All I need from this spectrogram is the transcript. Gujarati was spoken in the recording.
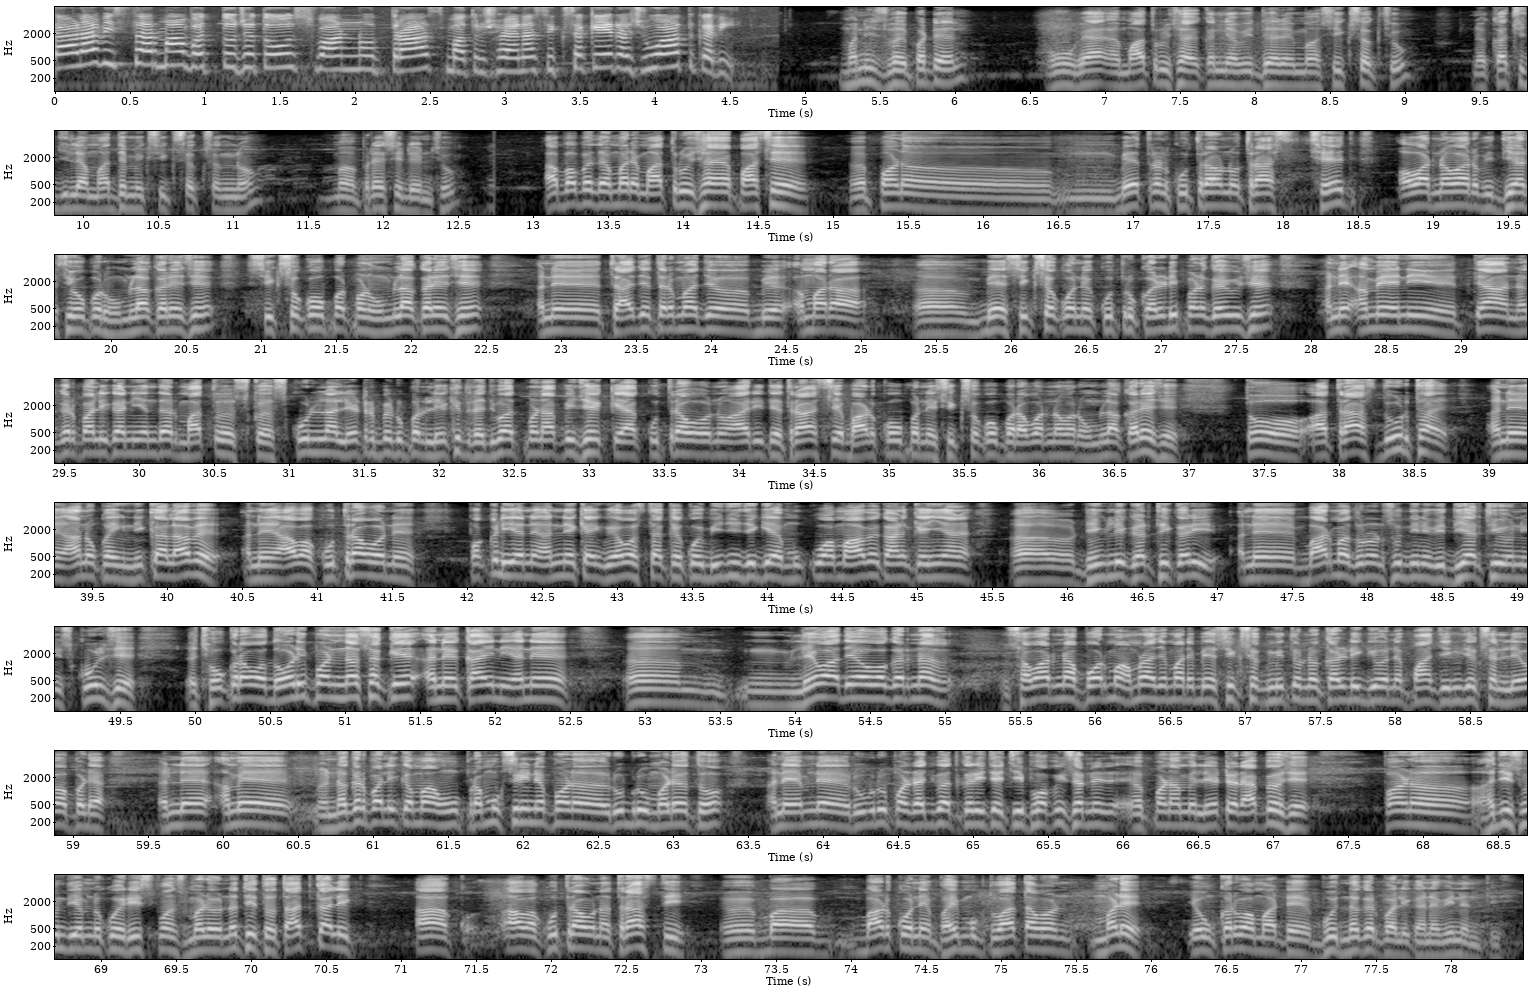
શાળા વિસ્તારમાં વધતો જતો શ્વાનનો ત્રાસ માતૃછાયાના શિક્ષકે રજૂઆત કરી. મનીષભાઈ પટેલ, હું માતૃછાયા કન્યા વિદ્યાલયમાં શિક્ષક છું ને કચ્છ જિલ્લા માધ્યમિક શિક્ષક સંઘનો પ્રેસિડેન્ટ છું. આ બાબતે અમારે માતૃછાયા પાસે પણ બે ત્રણ કૂતરાઓનો ત્રાસ છે જ. અવારનવાર વિદ્યાર્થીઓ પર હુમલા કરે છે, શિક્ષકો પર પણ હુમલા કરે છે અને તાજેતરમાં જ બે, અમારા બે શિક્ષકોને કૂતરું કરડી પણ ગયું છે. અને અમે એની ત્યાં નગરપાલિકાની અંદર માત્ર સ્ક- સ્કૂલના લેટરપેડ ઉપર લેખિત રજૂઆત પણ આપી છે કે આ કૂતરાઓનો આ રીતે ત્રાસ છે, બાળકો ઉપર અને શિક્ષકો ઉપર અવારનવાર હુમલા કરે છે. તો આ ત્રાસ દૂર થાય અને આનો કંઈક નિકાલ આવે અને આવા કૂતરાઓને પકડી અને અન્ય કંઈક વ્યવસ્થા કે કોઈ બીજી જગ્યાએ મૂકવામાં આવે, કારણ કે અહીંયા ઢીંગલી ઘરથી કરી અને બારમા ધોરણ સુધીની વિદ્યાર્થીઓની સ્કૂલ છે. છોકરાઓ દોડી પણ ન શકે અને કાંઈ નહીં. અને લેવા દેવા વગરના સવારના પોરમાં હમણાં જ અમારે બે શિક્ષક મિત્રોને કરડી ગયો અને પાંચ ઇન્જેક્શન લેવા પડ્યા. એટલે અમે નગરપાલિકામાં હું પ્રમુખશ્રીને પણ રૂબરૂ મળ્યો હતો અને એમને રૂબરૂ પણ રજૂઆત કરી છે. ચીફ ઓફિસરને પણ અમે લેટર આપ્યો છે. પણ હજી સુધી અમને કોઈ રિસ્પોન્સ મળ્યો નથી. તો તાત્કાલિક આ આવા કૂતરાઓના ત્રાસથી બાળકોને ભયમુક્ત વાતાવરણ મળે એવું કરવા માટે ભુજ નગરપાલિકાને વિનંતી.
